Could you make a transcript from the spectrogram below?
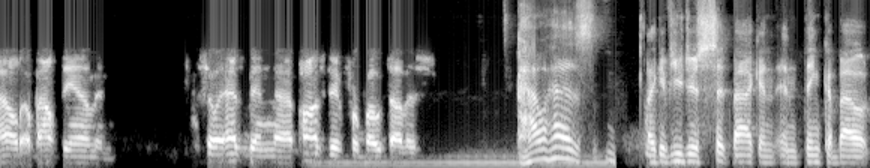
out about them. And so it has been uh, positive for both of us. How has, like, if you just sit back and, and think about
